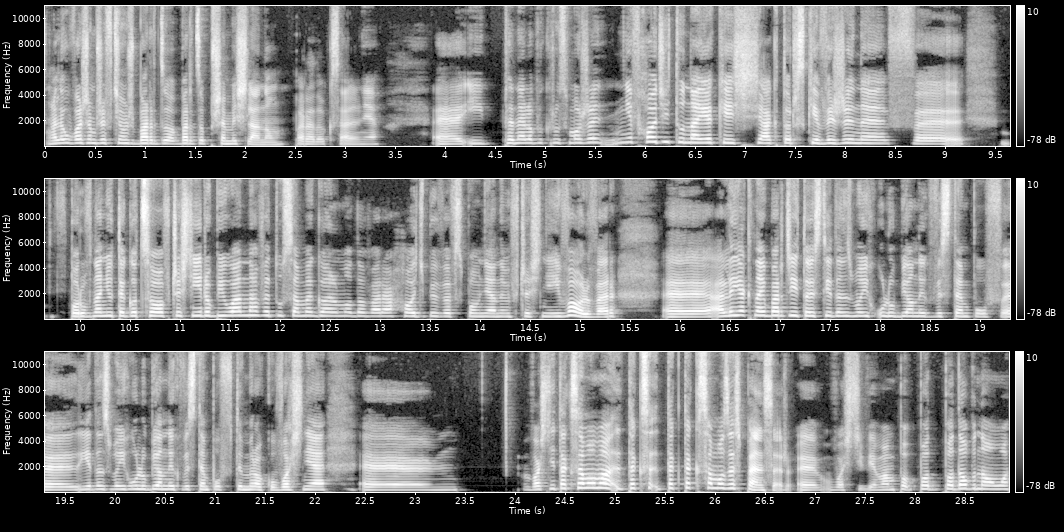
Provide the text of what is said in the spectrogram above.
ale uważam, że wciąż bardzo, bardzo przemyślaną, paradoksalnie. E, I Penelope Cruz może nie wchodzi tu na jakieś aktorskie wyżyny w, w porównaniu tego, co wcześniej robiła nawet u samego Almodovara, choćby we wspomnianym wcześniej Wolver, e, ale jak najbardziej to jest jeden z moich ulubionych występów, e, jeden z moich ulubionych występów w tym roku. Właśnie Właśnie tak samo, ma, tak, tak, tak samo ze Spencer właściwie. Mam po, po, podobną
